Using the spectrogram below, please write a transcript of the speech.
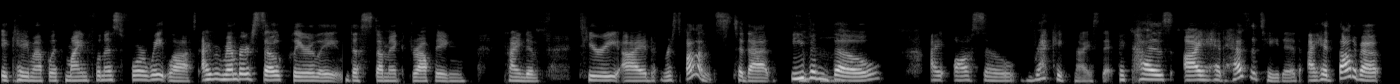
It came up with mindfulness for weight loss. I remember so clearly the stomach dropping kind of teary eyed response to that, even mm-hmm. though I also recognized it because I had hesitated. I had thought about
